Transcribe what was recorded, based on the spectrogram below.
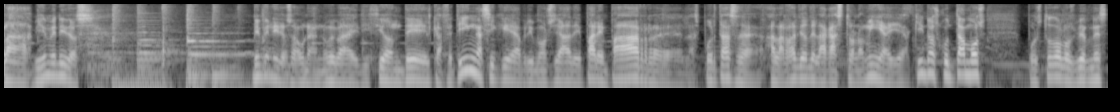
Hola, bienvenidos. Bienvenidos a una nueva edición del Cafetín, así que abrimos ya de par en par eh, las puertas eh, a la radio de la gastronomía y aquí nos juntamos pues todos los viernes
